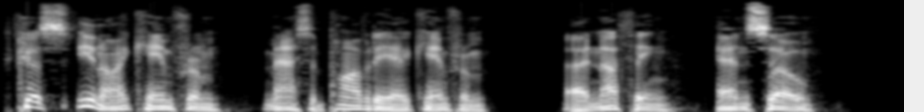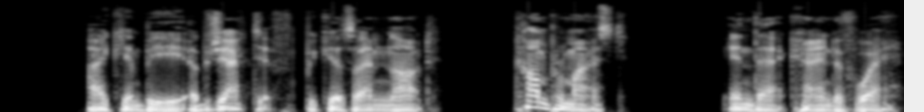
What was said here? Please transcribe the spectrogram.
Because, you know, I came from massive poverty, I came from uh, nothing. And so I can be objective because I'm not compromised in that kind of way.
